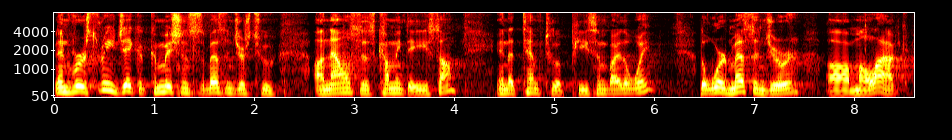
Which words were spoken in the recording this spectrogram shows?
In verse 3, Jacob commissions messengers to announce his coming to Esau in attempt to appease him, by the way. The word messenger, uh, malak,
